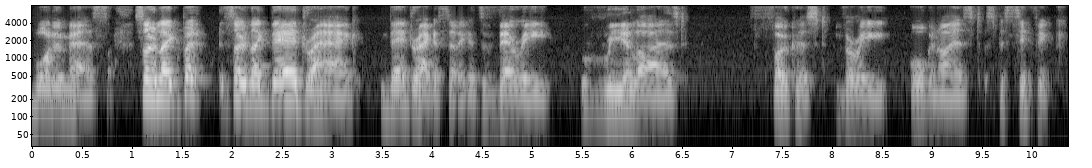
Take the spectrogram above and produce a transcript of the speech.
What a mess. So like, but so like their drag, their drag aesthetic, it's very realized, focused, very organized, specific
